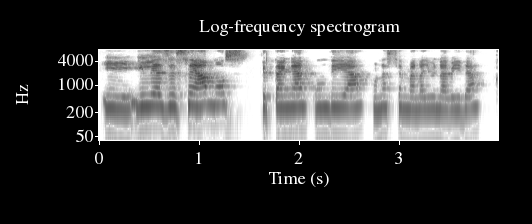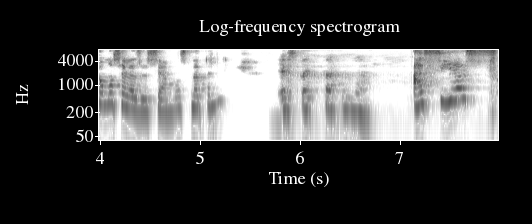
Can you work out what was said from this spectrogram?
y, y, les deseamos que tengan un día, una semana y una vida. ¿Cómo se las deseamos, Natalie? Espectacular. Así es.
